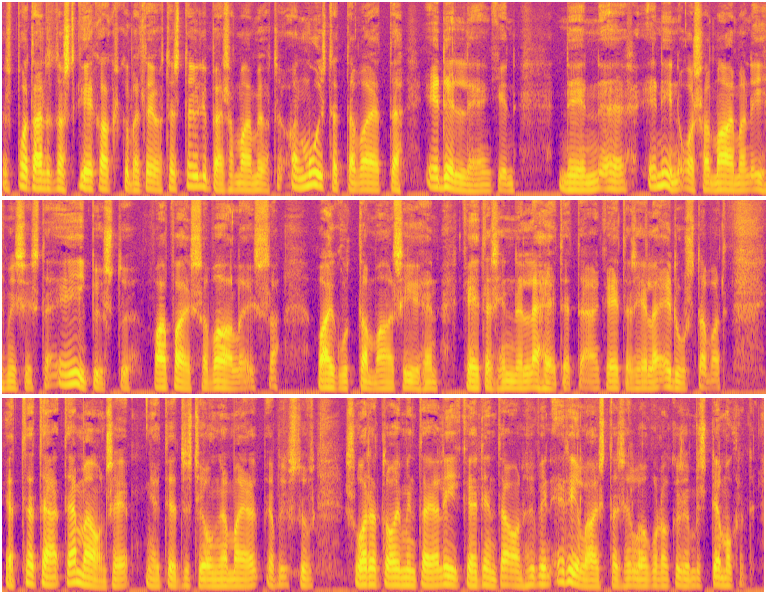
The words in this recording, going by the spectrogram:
jos puhutaan nyt noista G20-johtajista ylipäänsä maailmanjohtajista, on muistettava, että edelleenkin niin eh, enin osa maailman ihmisistä ei pysty vapaissa vaaleissa vaikuttamaan siihen, keitä sinne lähetetään, keitä siellä edustavat. Ja tätä, tämä on se ja tietysti ongelma, ja, ja suora toiminta ja liikehdintä on hyvin erilaista silloin, kun on kysymys demokratiasta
